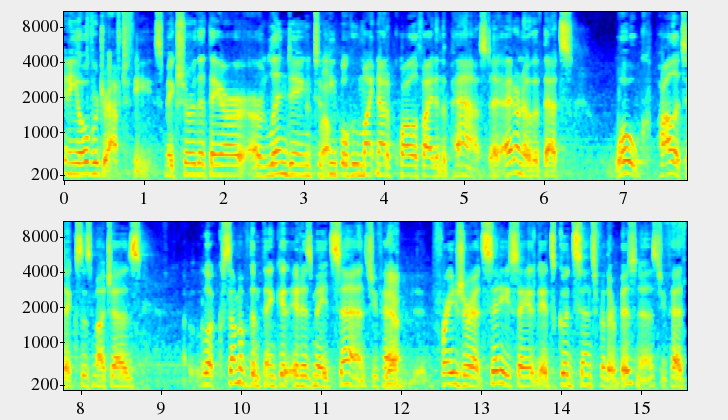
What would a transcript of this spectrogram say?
any overdraft fees, make sure that they are, are lending to well, people who might not have qualified in the past. I, I, don't know that that's woke politics as much as, look, some of them think it, it has made sense. You've had yeah. Fraser at Citi say it's good sense for their business. You've had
